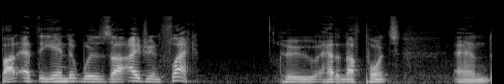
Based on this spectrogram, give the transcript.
but at the end it was Adrian Flack who had enough points and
